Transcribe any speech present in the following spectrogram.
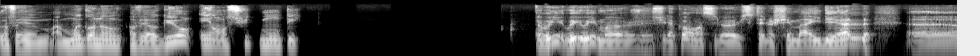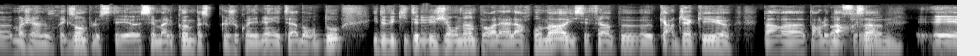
enfin, à moins grande envergure, et ensuite monter. Oui, oui, oui, moi je suis d'accord, hein, c'est le, le, schéma idéal. Euh, moi j'ai un autre exemple, euh, c'est Malcolm, parce que je connais bien, il était à Bordeaux, il devait quitter les Girondins pour aller à la Roma, il s'est fait un peu euh, carjacker par, par le Barça. Et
